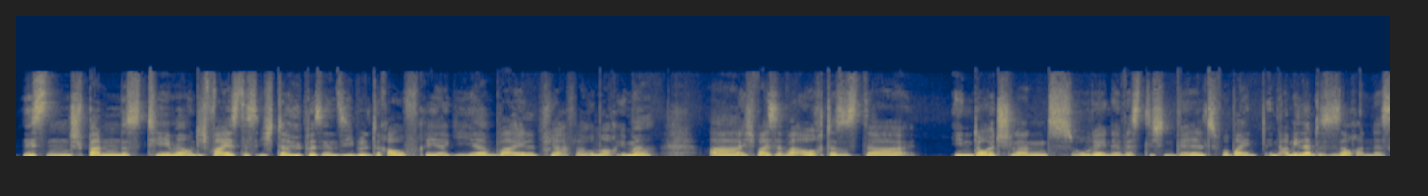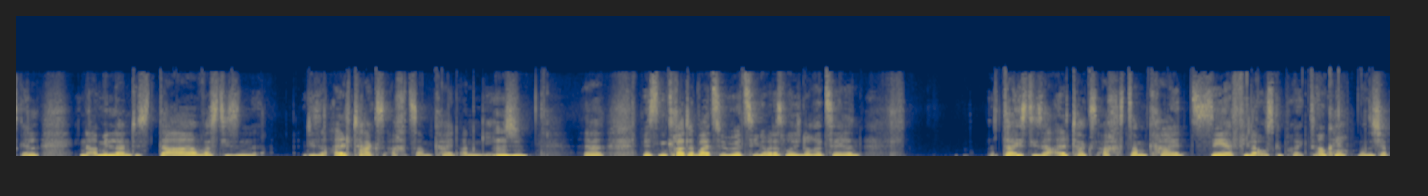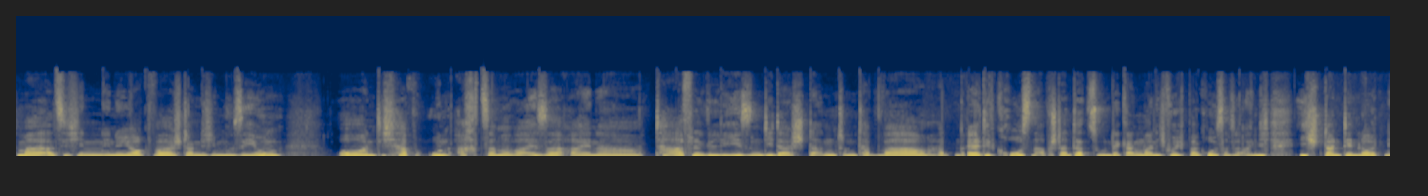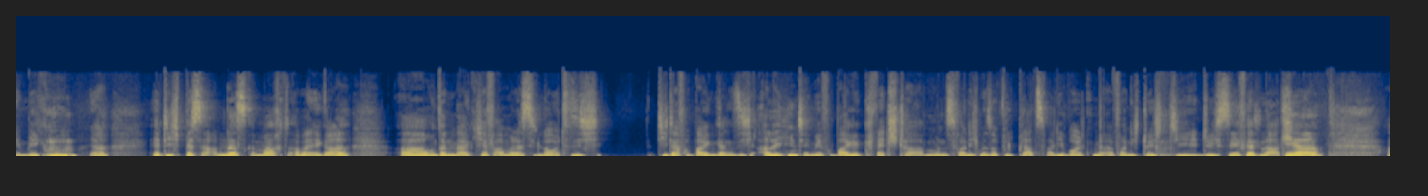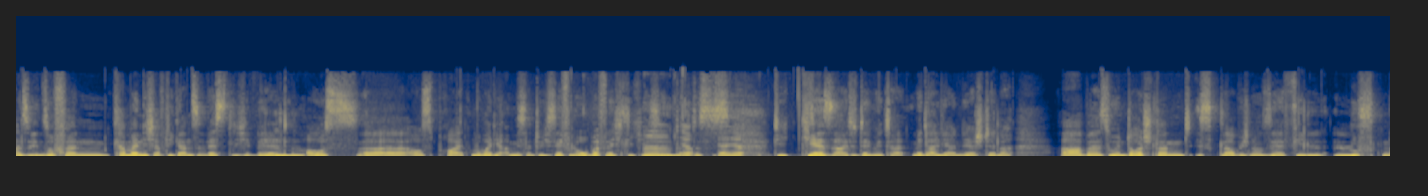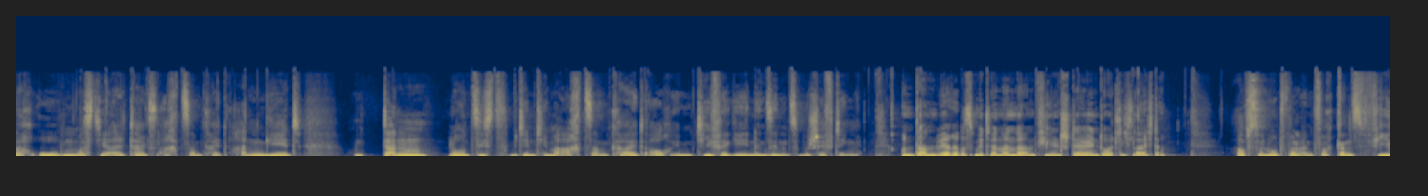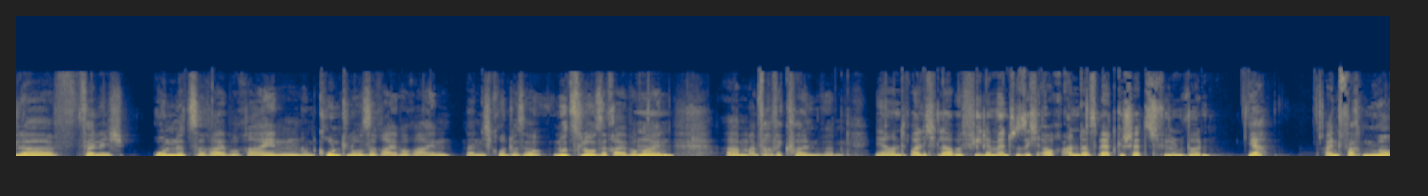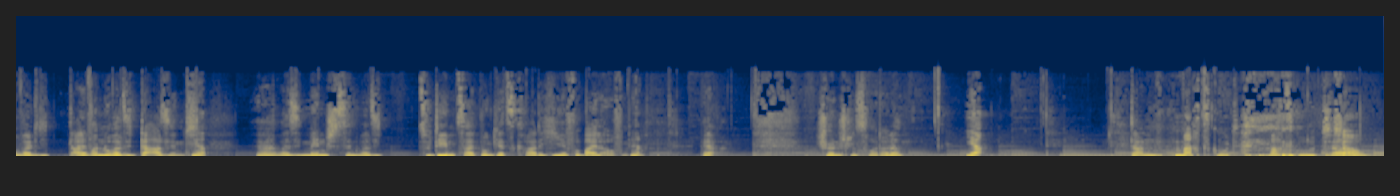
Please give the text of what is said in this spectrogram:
ist ein spannendes Thema und ich weiß, dass ich da hypersensibel drauf reagiere, weil, ja, warum auch immer. Äh, ich weiß aber auch, dass es da in Deutschland oder in der westlichen Welt, wobei in Amiland ist es auch anders, gell? In Amiland ist da, was diesen, diese Alltagsachtsamkeit angeht. Mhm. Ja, wir sind gerade dabei zu überziehen, aber das muss ich noch erzählen. Da ist diese Alltagsachtsamkeit sehr viel ausgeprägt. Okay. Also ich habe mal, als ich in, in New York war, stand ich im Museum und ich habe unachtsamerweise eine Tafel gelesen, die da stand und hab, war, hat einen relativ großen Abstand dazu und der Gang war nicht furchtbar groß. Also eigentlich, ich stand den Leuten im Weg rum. Mhm. Ja. Hätte ich besser anders gemacht, aber egal. Äh, und dann merke ich auf einmal, dass die Leute sich die da vorbeigegangen sich alle hinter mir vorbeigequetscht haben und es war nicht mehr so viel Platz, weil die wollten mir einfach nicht durch die durchs Seefeld latschen. Ja. ja. Also insofern kann man nicht auf die ganze westliche Welt mhm. aus, äh, ausbreiten, wobei die Amis natürlich sehr viel oberflächlicher mhm, sind. Ja. das ist ja, ja. die Kehrseite der Meta Medaille an der Stelle. Aber so in Deutschland ist, glaube ich, noch sehr viel Luft nach oben, was die Alltagsachtsamkeit angeht. Und dann lohnt sich mit dem Thema Achtsamkeit auch im tiefergehenden Sinne zu beschäftigen. Und dann wäre das Miteinander an vielen Stellen deutlich leichter. Absolut, weil einfach ganz viele völlig unnütze Reibereien und grundlose Reibereien, nein, nicht grundlose, nutzlose Reibereien, mhm. ähm, einfach wegfallen würden. Ja, und weil ich glaube, viele Menschen sich auch anders wertgeschätzt fühlen würden. Ja, einfach nur, weil die, einfach nur, weil sie da sind. Ja. Ja, weil sie Mensch sind, weil sie zu dem Zeitpunkt jetzt gerade hier vorbeilaufen. Ja. Ja. Schönes Schlusswort, oder? Ja. Dann macht's gut. Macht's gut. Ciao. Ciao.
